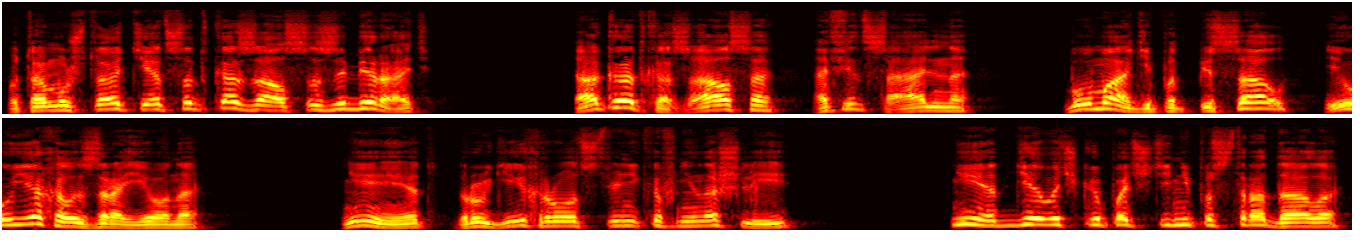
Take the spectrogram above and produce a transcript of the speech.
Потому что отец отказался забирать. Так и отказался, официально. Бумаги подписал и уехал из района. Нет, других родственников не нашли. Нет, девочка почти не пострадала.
